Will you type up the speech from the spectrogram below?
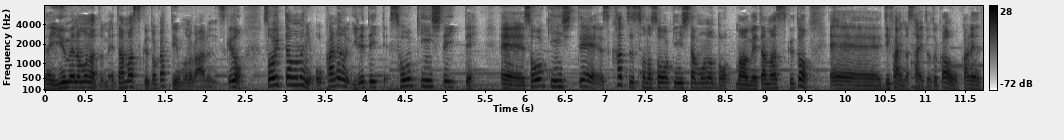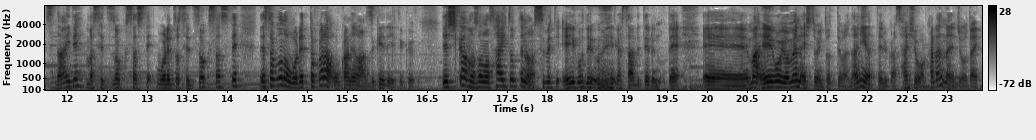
有名なものだとメタマスクとかっていうものがあるんですけど、そういったものにお金を入れていって、送金していって、えー、送金して、かつその送金したものと、まあ MetaMask と、えー、 DeFi のサイトとかをお金つないで、まあ、接続させて、ウォレット接続させて、で、そこのウォレットからお金を預けていく。で、しかもそのサイトっていうのは全て英語で運営がされてるので、えー、まあ、英語読めない人にとっては何やってるか最初わからない状態。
